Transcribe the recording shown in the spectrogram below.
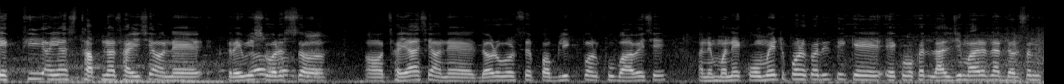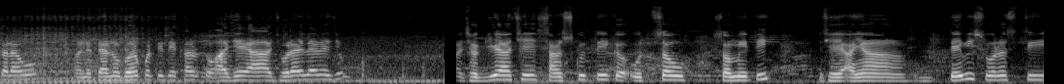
એકથી અહીંયા સ્થાપના થાય છે અને ત્રેવીસ વર્ષ થયા છે અને દર વર્ષે પબ્લિક પણ ખૂબ આવે છે. અને મને કોમેન્ટ પણ કરી હતી કે એક વખત લાલજી મહારાજના દર્શન કરાવો. અને ત્યાંનો ગણપતિ દેખાડો તો આજે આ જોડાયેલા રહેજો આ જગ્યા છે સાંસ્કૃતિક ઉત્સવ સમિતિ જે અહીંયા ત્રેવીસ વર્ષથી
